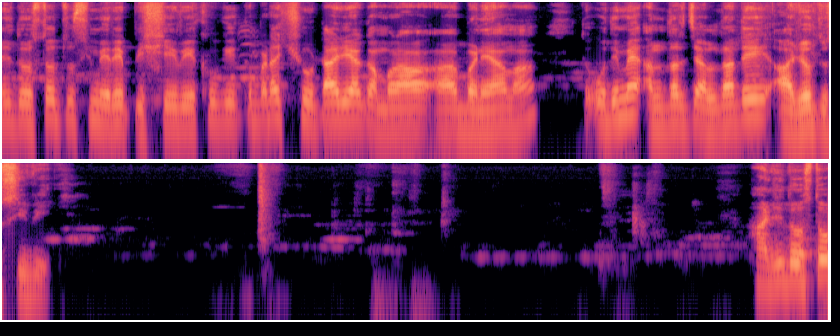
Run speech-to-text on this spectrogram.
ਹਾਂਜੀ ਦੋਸਤੋ ਤੁਸੀਂ ਮੇਰੇ ਪਿੱਛੇ ਵੇਖੋ ਕਿ ਇੱਕ ਬੜਾ ਛੋਟਾ ਜਿਹਾ ਕਮਰਾ ਬਣਿਆ ਵਾ ਤੇ ਉਹਦੇ ਮੈਂ ਅੰਦਰ ਚੱਲਦਾ ਤੇ ਆਜੋ ਤੁਸੀਂ ਵੀ। ਹਾਂਜੀ ਦੋਸਤੋ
